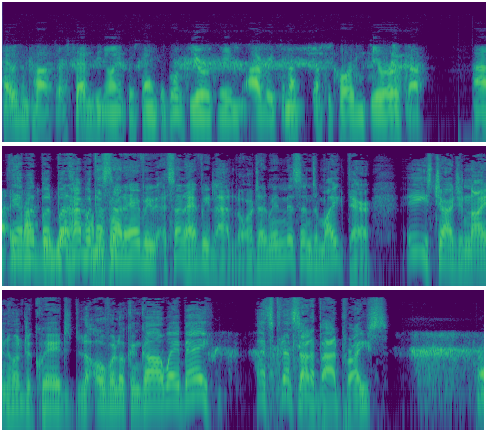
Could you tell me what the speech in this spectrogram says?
housing costs are 79% above the European average, and that's, that's according to Eurostat. Uh, Yeah, but but but, actually but that's not astronomical. every. It's not every landlord. I mean, listen to Mike there. He's charging nine hundred quid overlooking Galway Bay. That's that's not a bad price. Uh,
